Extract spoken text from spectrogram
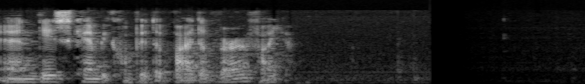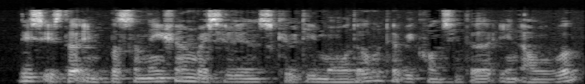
and this can be computed by the verifier. This is the impersonation resilience security model that we consider in our work.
